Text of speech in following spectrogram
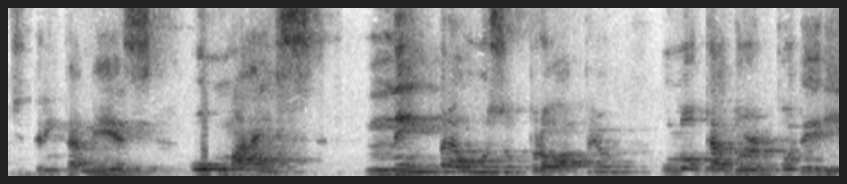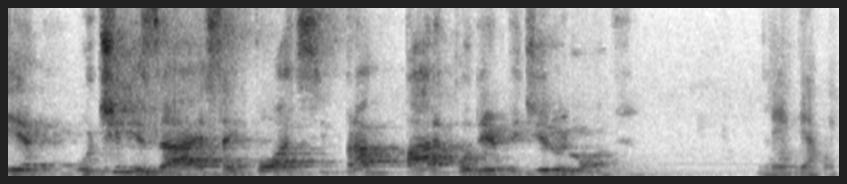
de 30 meses ou mais, nem para uso próprio o locador poderia utilizar essa hipótese pra, para poder pedir o imóvel. Legal.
